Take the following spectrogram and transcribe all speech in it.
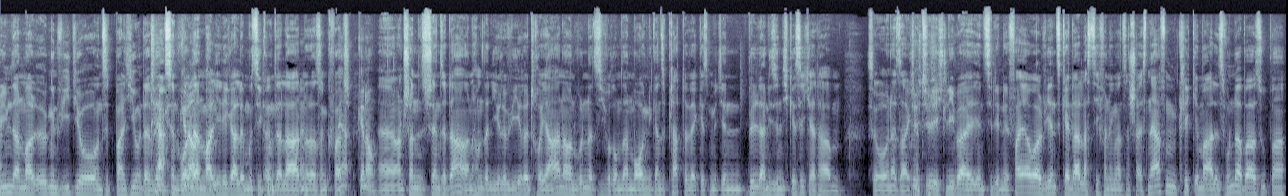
streamen dann mal irgendein Video und sind mal hier unterwegs Tja, und wollen genau. dann mal illegale Musik Dann- runterladen dann- oder so ein Quatsch. Ja, genau. Äh, und schon stehen sie da und haben dann ihre Vire Trojaner und wundern sich, warum dann morgen die ganze Platte weg ist mit ihren Bildern, die sie nicht gesichert haben. So, und da sage ich Richtig. natürlich lieber installieren den Firewall, Virenscanner, lass dich von dem ganzen Scheiß nerven, klick immer alles wunderbar, super.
